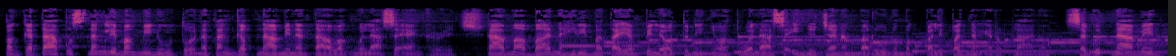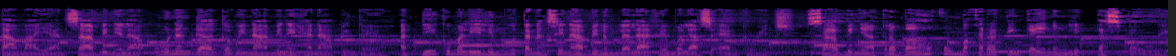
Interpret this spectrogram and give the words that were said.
Pagkatapos ng limang minuto, natanggap namin ang tawag mula sa Anchorage. Tama ba na hinimatay ang piloto ninyo at wala sa inyo dyan ang marunong magpalipad ng eroplano? Sagot namin, tama yan. Sabi nila, unang gagawin namin ay hanapin kayo. At di ko malilimutan ang sinabi ng lalaki mula sa Anchorage. Sabi niya, trabaho kong makarating kayo ng ligtas pa uwi.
